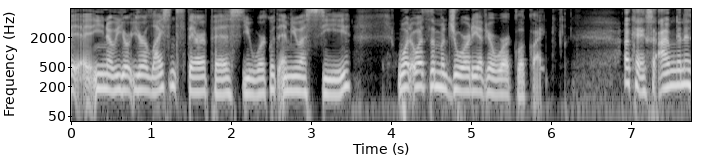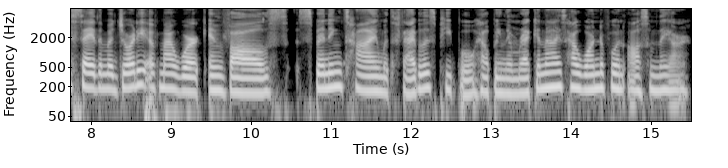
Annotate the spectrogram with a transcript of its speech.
Uh, You know, you're you're a licensed therapist. You work with MUSC. What what's the majority of your work look like? Okay, so I'm going to say the majority of my work involves spending time with fabulous people, helping them recognize how wonderful and awesome they are.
